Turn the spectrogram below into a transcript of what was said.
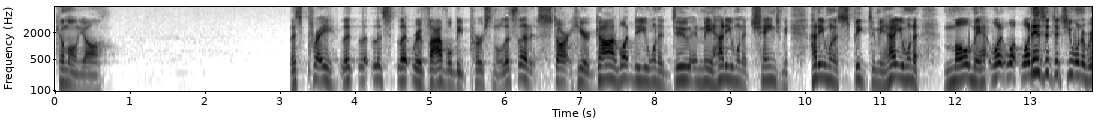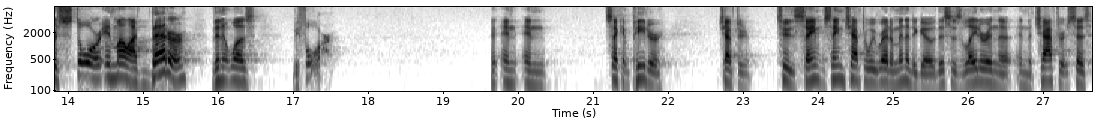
Come on, y'all. Let's pray. Let, let, let's let revival be personal. Let's let it start here. God, what do you want to do in me? How do you want to change me? How do you want to speak to me? How do you want to mold me? What, what, what is it that you want to restore in my life better than it was before? And, in 2 Peter chapter 2, the same, same chapter we read a minute ago, this is later in the, in the chapter, it says,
